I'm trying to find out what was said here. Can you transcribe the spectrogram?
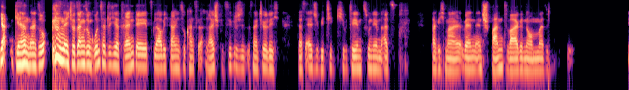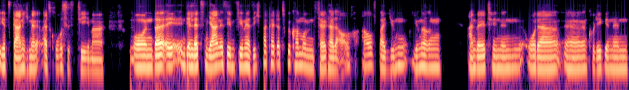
Ja, gern. Also ich würde sagen, so ein grundsätzlicher Trend, der jetzt, glaube ich, gar nicht so kanzleispezifisch ist, ist natürlich, dass LGBTQ-Themen zunehmend als, sage ich mal, werden entspannt wahrgenommen. Also jetzt gar nicht mehr als großes Thema. Mhm. Und äh, in den letzten Jahren ist eben viel mehr Sichtbarkeit dazu gekommen und fällt halt auch auf bei jüng, jüngeren Anwältinnen oder äh, Kolleginnen,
